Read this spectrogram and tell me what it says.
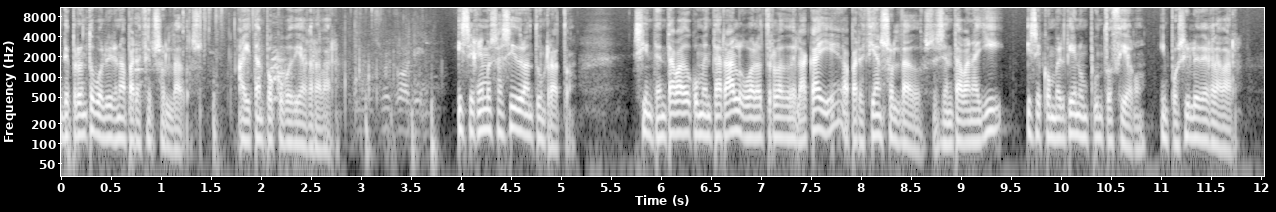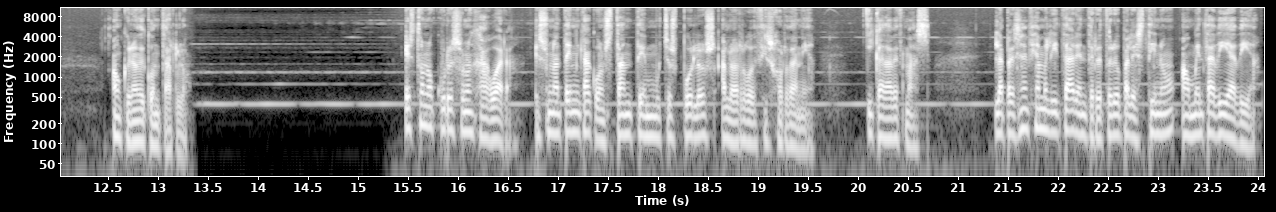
De pronto volvieron a aparecer soldados. Ahí tampoco podía grabar. Y seguimos así durante un rato. Si intentaba documentar algo al otro lado de la calle, aparecían soldados, se sentaban allí y se convertía en un punto ciego, imposible de grabar, aunque no de contarlo. Esto no ocurre solo en Jaguara, es una técnica constante en muchos pueblos a lo largo de Cisjordania, y cada vez más. La presencia militar en territorio palestino aumenta día a día,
